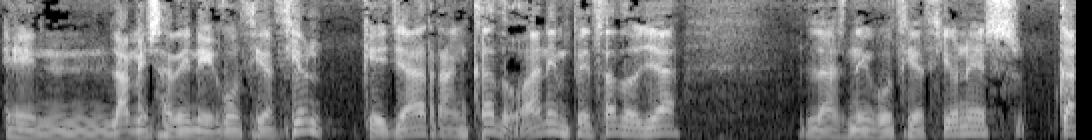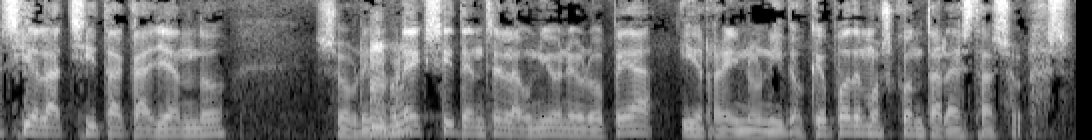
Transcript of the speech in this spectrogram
en la mesa de negociación que ya ha arrancado. Han empezado ya las negociaciones casi a la chita callando sobre el Brexit entre la Unión Europea y Reino Unido. ¿Qué podemos contar a estas horas?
